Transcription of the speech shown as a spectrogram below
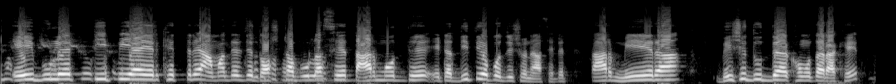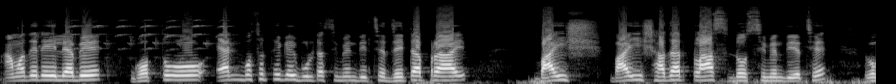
এই বুলেট টিপিআই এর ক্ষেত্রে আমাদের যে দশটা বুল আছে তার মধ্যে এটা দ্বিতীয় পজিশনে আছে। তার মেয়েরা বেশি দুধ দেওয়ার ক্ষমতা রাখে। আমাদের এই ল্যাবে গত এক বছর থেকে এই বুলটা সিমেন্ট দিচ্ছে যেটা প্রায় বাইশ বাইশ হাজার প্লাস ডোজ সিমেন্ট দিয়েছে। এবং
